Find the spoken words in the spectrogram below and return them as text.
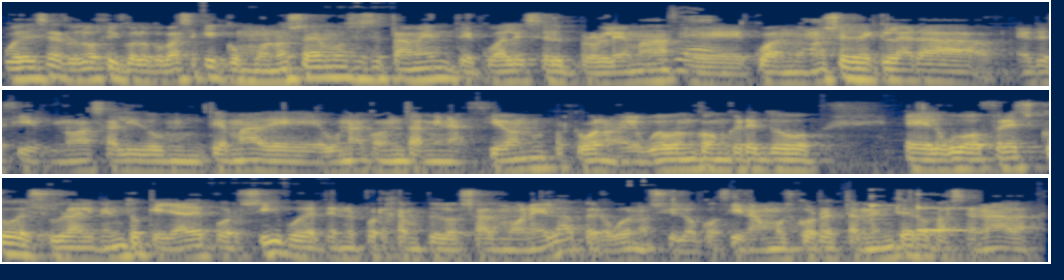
puede ser lógico. Lo que pasa es que como no sabemos exactamente cuál es el problema, eh, cuando no se declara, es decir, no ha salido un tema de una contaminación, porque bueno, el huevo en concreto el huevo fresco es un alimento que ya de por sí puede tener, por ejemplo, salmonela, pero bueno, si lo cocinamos correctamente no pasa nada.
